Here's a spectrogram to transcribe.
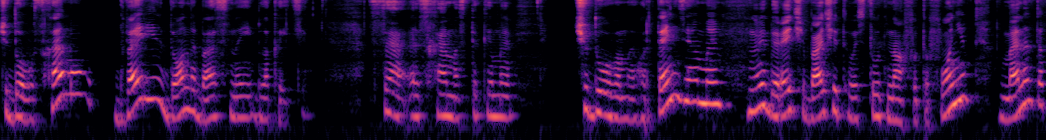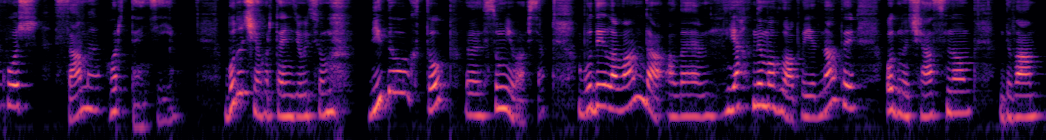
чудову схему Двері до небесної блакиті. Це схема з такими чудовими гортензіями. Ну і, до речі, бачите, ось тут на фотофоні в мене також саме гортензії. Будуть ще гортензії у цьому відео, хто б е, сумнівався. Буде і лаванда, але я не могла поєднати одночасно два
